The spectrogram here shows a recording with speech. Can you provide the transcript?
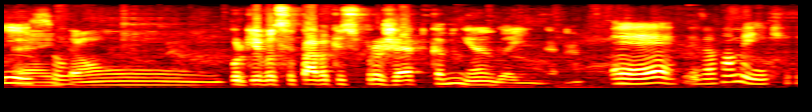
Isso. É, então, porque você estava com esse projeto caminhando ainda, né? É, exatamente.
